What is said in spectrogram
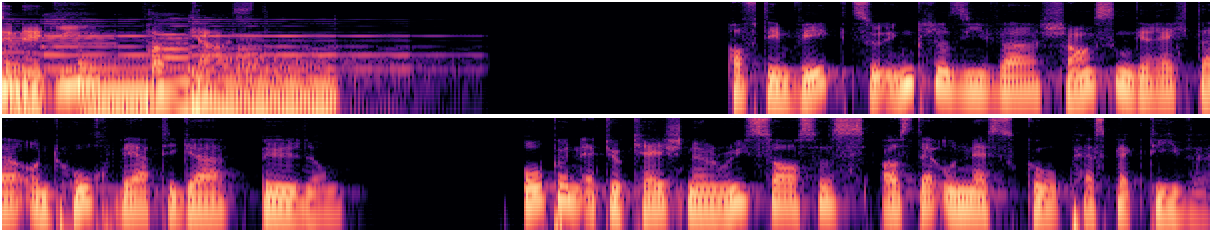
Synergie Podcast. Auf dem Weg zu inklusiver, chancengerechter und hochwertiger Bildung. Open Educational Resources aus der UNESCO-Perspektive.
